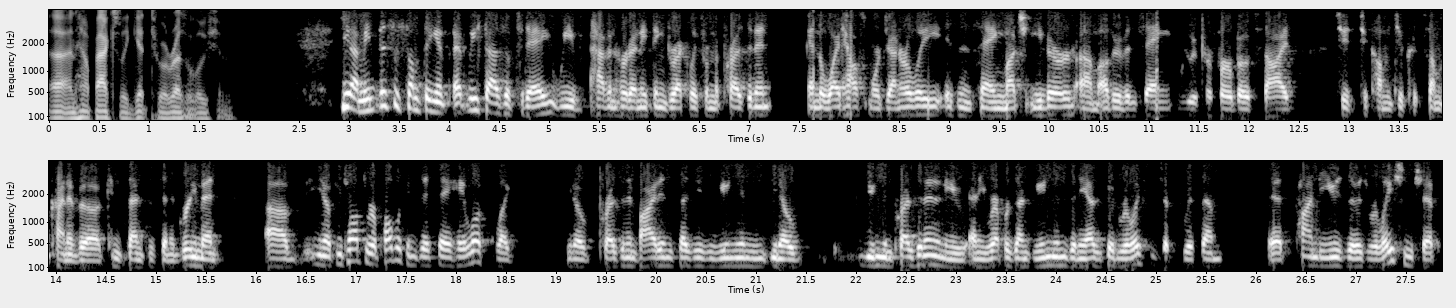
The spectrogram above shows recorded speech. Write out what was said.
uh, and help actually get to a resolution? Yeah, I mean, this is something, at least as of today, we haven't heard anything directly from the president. And the White House more generally isn't saying much either, um, other than saying we would prefer both sides to, to come to some kind of a consensus and agreement. Uh, you know, if you talk to Republicans, they say, hey, look, like, you know, President Biden says he's a union, you know, union president and he, and he represents unions and he has good relationships with them. It's time to use those relationships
